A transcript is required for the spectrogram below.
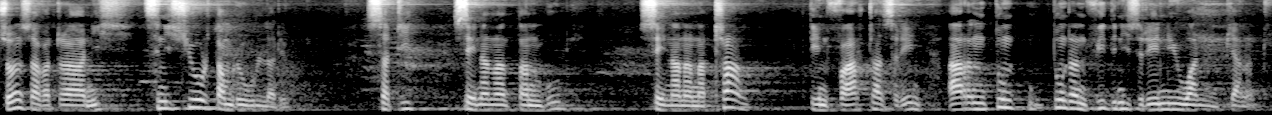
Izao ny zavatra nisy, tsy nisy ory tamin'ireo olona ireo, satria izay nanana tanimboly, izay nanana trano, dia nivarotra azy ireny ary nitondra ny vidin'izy ireny ho an'ny mpianatra.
